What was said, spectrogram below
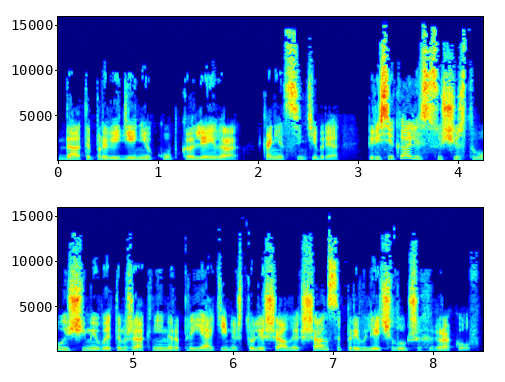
Даты проведения Кубка Левера, конец сентября, пересекались с существующими в этом же окне мероприятиями, что лишало их шанса привлечь лучших игроков.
